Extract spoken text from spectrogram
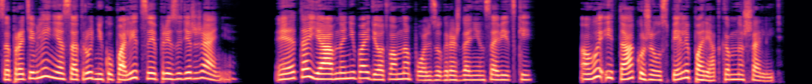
«Сопротивление сотруднику полиции при задержании. Это явно не пойдет вам на пользу, гражданин Савицкий. Вы и так уже успели порядком нашалить».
